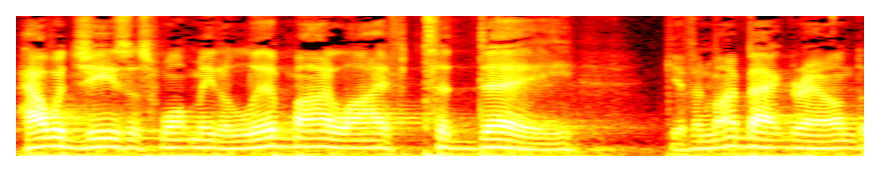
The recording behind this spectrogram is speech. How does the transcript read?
How would Jesus want me to live my life today, given my background,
